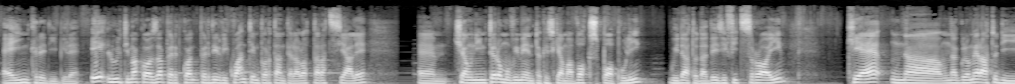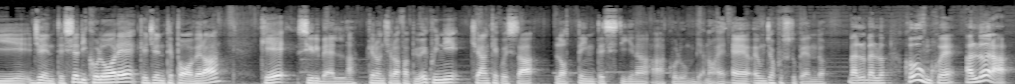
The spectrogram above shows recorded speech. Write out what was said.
È incredibile. E l'ultima cosa, per, per dirvi quanto è importante la lotta razziale, ehm, c'è un intero movimento che si chiama Vox Populi, guidato da Daisy Fitzroy, che è una- un agglomerato di gente, sia di colore che gente povera, che si ribella, che non ce la fa più. E quindi c'è anche questa lotta intestina a Columbia. No, è, è- è un gioco stupendo. Bello, bello. Comunque, allora,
